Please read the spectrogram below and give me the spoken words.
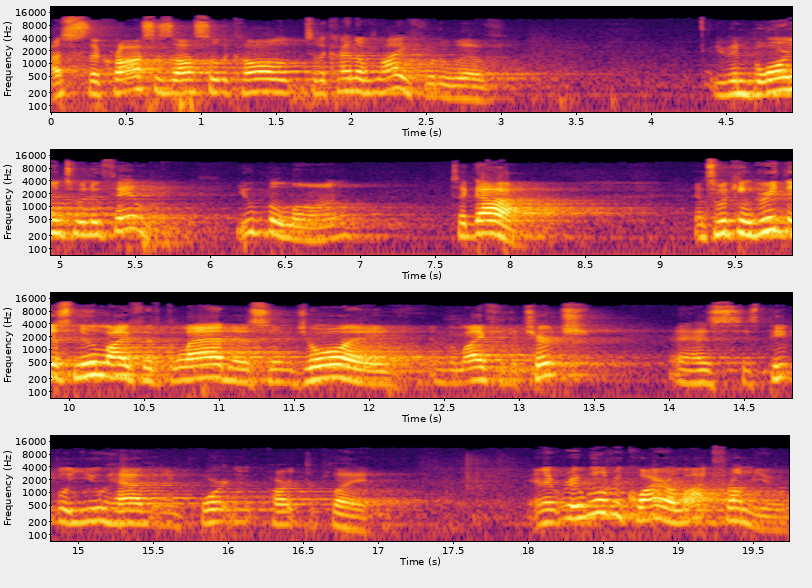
us, the cross is also the call to the kind of life we're to live. You've been born into a new family, you belong to God. And so we can greet this new life with gladness and joy in the life of the church. As his people, you have an important part to play. And it will require a lot from you.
